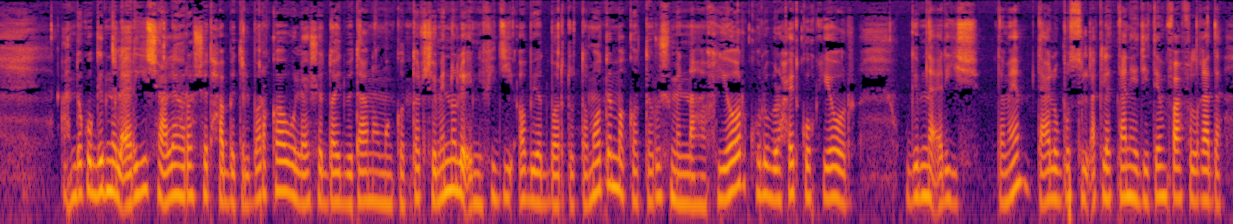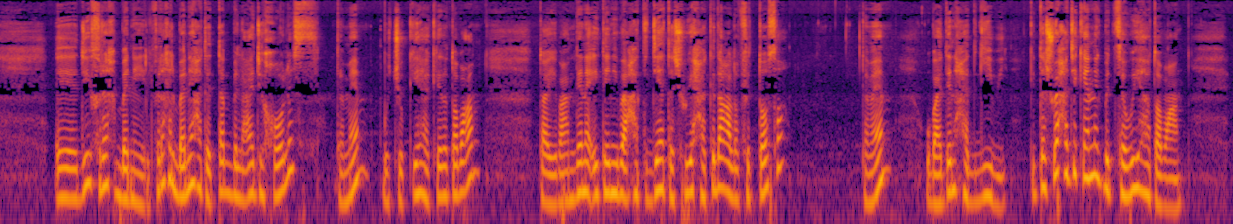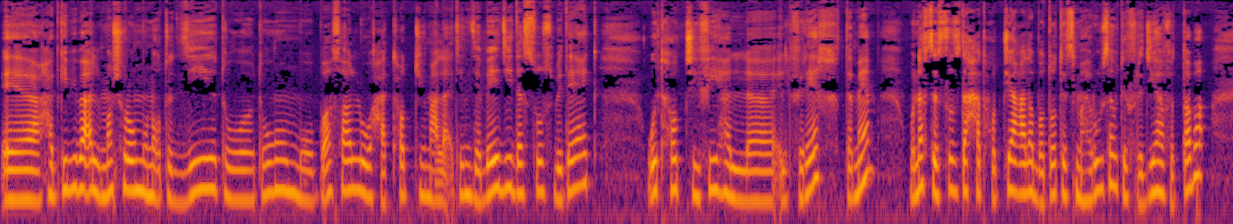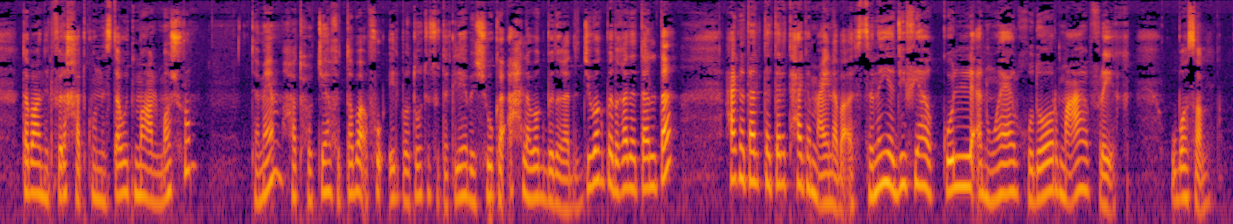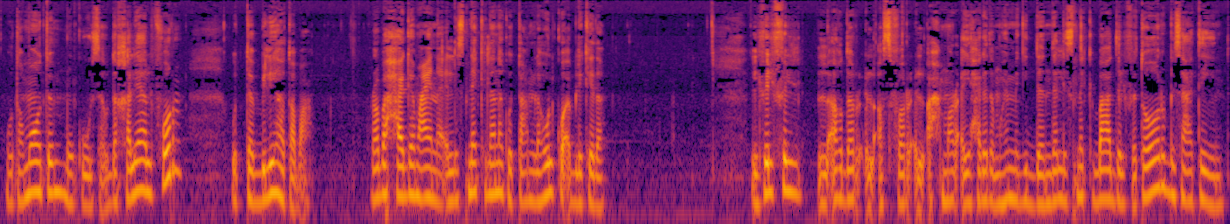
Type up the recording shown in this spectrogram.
عندكم جبنة القريش عليها رشة حبة البركة والعيش الدايت بتاعنا وما نكترش منه لأن في دي أبيض برضو. الطماطم ما تكتروش منها. خيار كلوا براحتكم خيار. وجبنة قريش تمام؟ تعالوا بصوا الأكلة التانية دي تنفع في الغدا. دي فراخ بانيه. الفراخ البانيه هتتبل عادي خالص تمام؟ وتشكيها كده طبعا. طيب عندنا إيه تاني بقى؟ هتديها تشويحة كده على في الطاسة تمام؟ وبعدين هتجيبي. التشويحة دي كأنك بتسويها طبعا. آه هتجيبي بقى المشروم ونقطة زيت وتوم وبصل وهتحطي معلقتين زبادي ده الصوص بتاعك. وتحطي فيها الفراخ تمام؟ ونفس الصوص ده هتحطيه على بطاطس مهروسة وتفرديها في الطبق. طبعا الفراخ هتكون استوت مع المشروم تمام؟ هتحطيها في الطبق فوق البطاطس وتاكليها بالشوكة أحلى وجبة غدا. دي وجبة غدا تالتة. حاجة تالتة تالت حاجة معانا بقى. الصينية دي فيها كل أنواع الخضار معاها فراخ وبصل وطماطم وكوسة ودخليها الفرن وتتبليها طبعا. رابع حاجة معانا السناك اللي أنا كنت عاملاه لكم قبل كده. الفلفل الأخضر الأصفر الأحمر أي حاجة ده مهم جدا. ده السناك بعد الفطار بساعتين.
